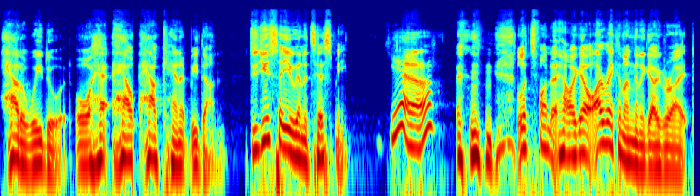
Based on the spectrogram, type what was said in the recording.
how do we do it? Or how, how, how can it be done? Did you say you were going to test me? Yeah. Let's find out how I go. I reckon I'm going to go great.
